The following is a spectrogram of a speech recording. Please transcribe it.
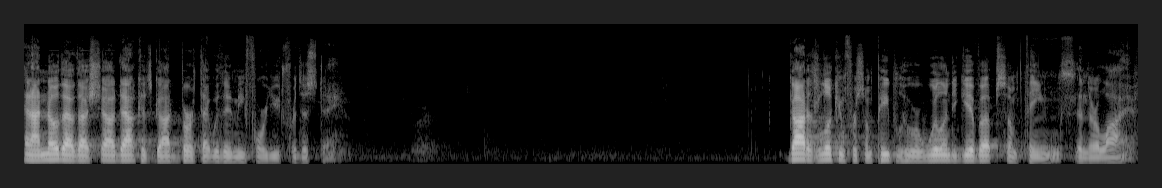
And I know that without shadow doubt because God birthed that within me for you for this day. God is looking for some people who are willing to give up some things in their life.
